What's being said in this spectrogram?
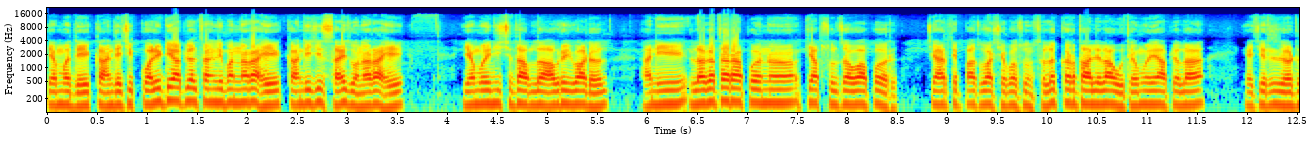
त्यामध्ये कांद्याची क्वालिटी आपल्याला चांगली बनणार आहे कांद्याची साईज होणार आहे. यामुळे निश्चित आपलं आवरेज वाढेल आणि लगातार आपण कॅप्सूलचा वापर चार ते पाच वर्षापासून सलग करत आलेला आहोत. त्यामुळे आपल्याला याचे रिझल्ट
